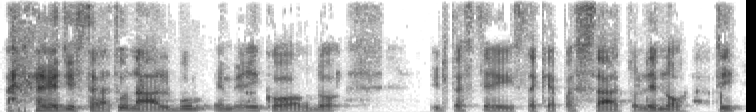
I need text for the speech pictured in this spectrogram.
ha registrato un album e mi ricordo il tastierista che ha passato le notti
